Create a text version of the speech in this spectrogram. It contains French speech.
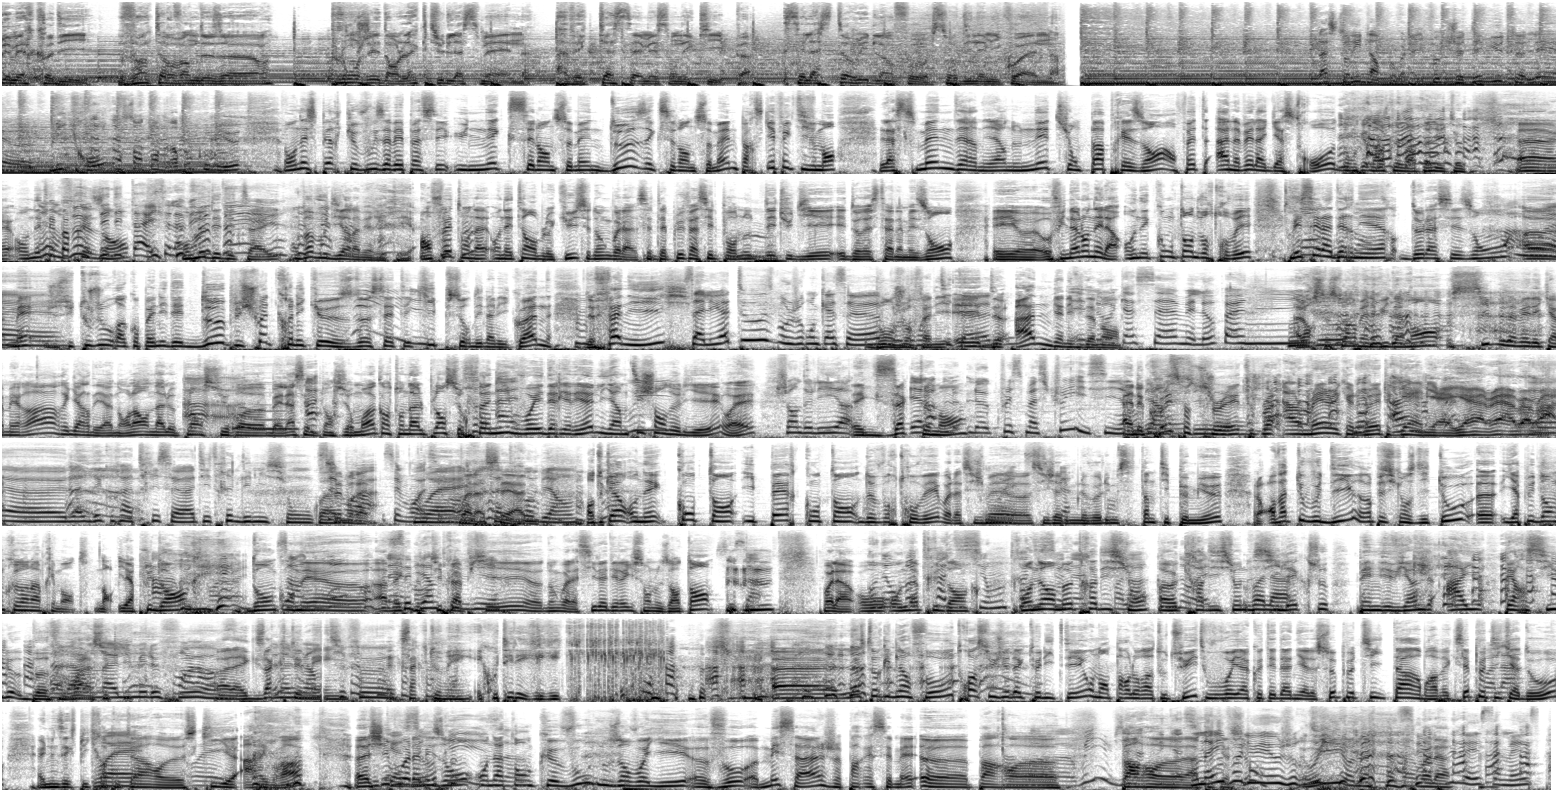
Tous les mercredis, 20h-22h, plongez dans l'actu de la semaine avec Kassem et son équipe. C'est la story de l'info sur Dynamic One. La story de l'info, voilà. Il faut que je débute les euh, micros, on s'entendra beaucoup mieux. On espère que vous avez passé une excellente semaine, deux excellentes semaines, parce qu'effectivement, la semaine dernière, nous n'étions pas présents. En fait, Anne avait la gastro, donc non, je pas du tout. Euh, on n'était pas présents. détails, On veut des détails. On va vous dire la vérité. En fait, on, a, on était en blocus et donc voilà, c'était plus facile pour nous d'étudier et de rester à la maison. Et euh, au final, on est là. On est content de vous retrouver. Mais c'est la dernière de la saison. Ah Euh, ouais. mais je suis toujours accompagné des deux plus chouettes chroniqueuses de cette équipe sur Dynamic One, de Fanny. Salut à tous, bonjour mon casseur. Bonjour Fanny et de Anne bien évidemment. Hello Kassem, hello Fanny. Alors ce Bonjour. soir bien évidemment, si vous avez les caméras, regardez. Ah non là on a le plan sur, euh, ben là c'est le plan sur moi. Quand on a le plan sur Fanny, Anne. vous voyez derrière elle, il y a un petit Oui. chandelier, ouais, Chandelier. Alors, exactement. le, le Christmas tree ici. hein, And the Christmas tree to bring America Mais great again. Anne- Yeah, yeah. Et, euh, la décoratrice euh, attitrée de l'émission, quoi. C'est vrai. c'est moi. ouais, c'est. Voilà, trop bien. En tout cas, on est content, hyper content de vous retrouver. Voilà, si je mets, si j'allume le volume, c'est un petit peu mieux. Alors, on va tout vous dire, hein, puisqu'on se dit tout. Il y a plus d'encre dans l'imprimante. Non, il y a plus Ah, d'encre. ouais. Donc on est euh, avec C'est nos petits de prévenir. papiers. euh, donc voilà, si la direction nous entend, voilà, on On est mode plus d'encre. On est en mode tradition, voilà, euh, tradition, Voilà. silex, pain de viande, ail, persil, bœuf. Voilà, Voilà, on ce a qui- allumé le feu. Voilà. a exactement. Exactement. Écoutez les gris. euh, la story de l'info, trois sujets d'actualité, on en parlera tout de suite. Vous voyez à côté Daniel ce petit arbre avec ses petits Voilà. cadeaux. Elle nous expliquera Ouais. plus tard euh, ce qui arrivera. Euh, chez vous à la maison, on attend que vous nous envoyiez euh, vos messages par SMS, euh, par. Euh, bah, oui, via par, euh. On a évolué aujourd'hui. Oui, on a- voilà. Les SMS.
